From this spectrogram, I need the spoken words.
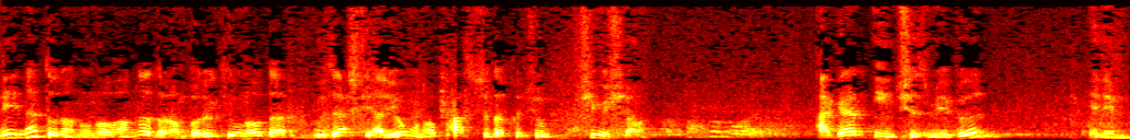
نه ندارن اونها هم ندارن. برای که اونها در گذشت ایام اونها پس شده خود چی میشن؟ اگر این چیز میبود یعنی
